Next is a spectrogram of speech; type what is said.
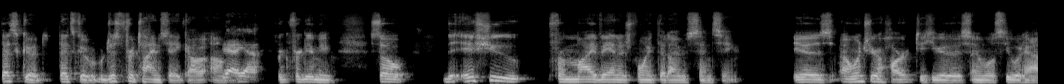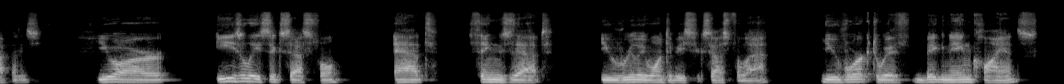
That's good. That's good. Just for time's sake, I'll, um, yeah, yeah, for, forgive me. So the issue from my vantage point that I'm sensing is I want your heart to hear this and we'll see what happens. You are easily successful at things that you really want to be successful at. You've worked with big name clients,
